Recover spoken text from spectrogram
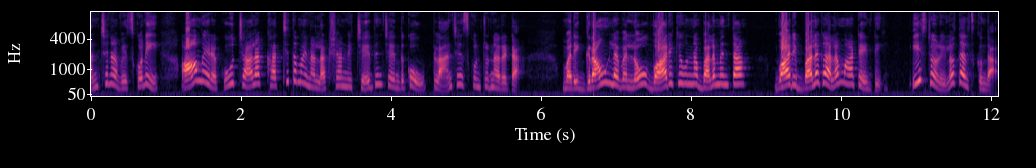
అంచనా వేసుకొని ఆ మేరకు చాలా ఖచ్చితమైన లక్ష్యాన్ని ఛేదించేందుకు ప్లాన్ చేసుకుంటున్నారట. మరి గ్రౌండ్ లెవెల్లో వారికి ఉన్న బలం ఎంత? వారి బలగాల మాటేంటి? ఈ స్టోరీలో తెలుసుకుందాం.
